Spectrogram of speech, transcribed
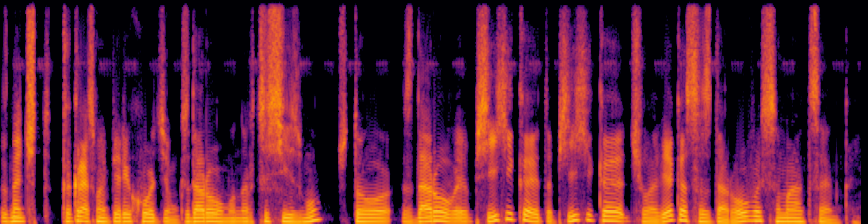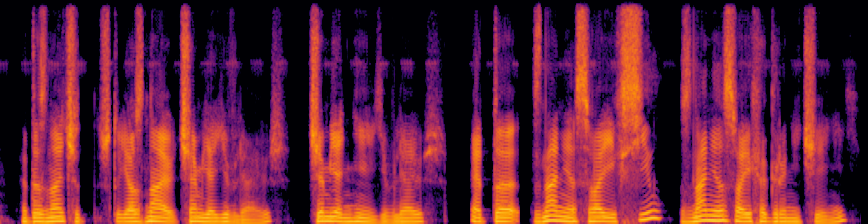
Значит, как раз мы переходим к здоровому нарциссизму, что здоровая психика — это психика человека со здоровой самооценкой. Это значит, что я знаю, чем я являюсь, чем я не являюсь. Это знание своих сил, знание своих ограничений.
